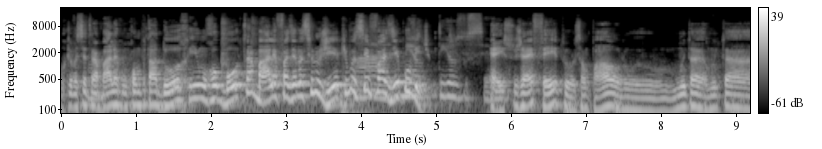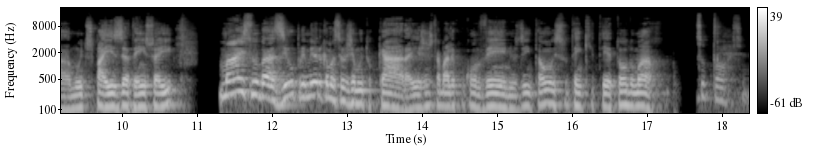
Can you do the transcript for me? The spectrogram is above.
porque você trabalha com computador e um robô trabalha fazendo a cirurgia que você Ai, fazia por meu vídeo. Meu Deus do céu. É, isso já é feito, São Paulo, muita, muita, muitos países já têm isso aí. Mas no Brasil, primeiro que é uma cirurgia muito cara e a gente trabalha com convênios, então isso tem que ter toda uma suporte.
